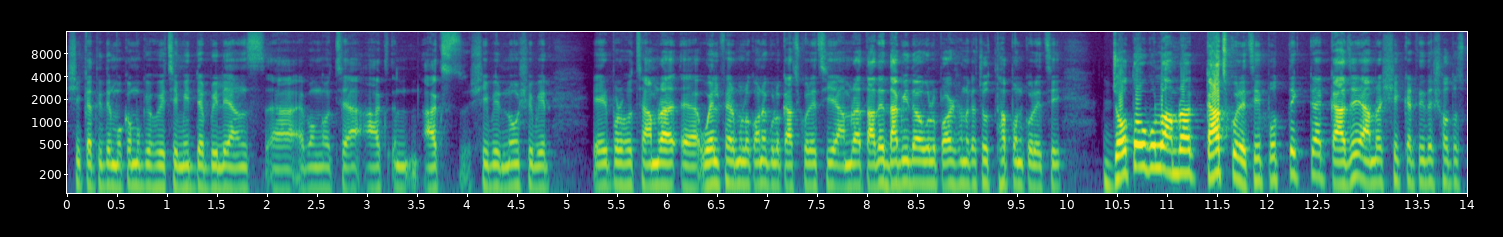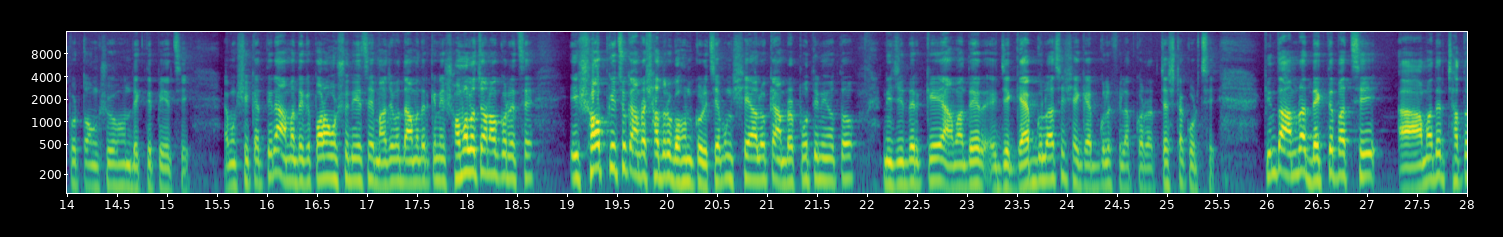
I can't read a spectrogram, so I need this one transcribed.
শিক্ষার্থীদের মুখোমুখি হয়েছি, মিড ডে ব্রিলিয়ান্স এবং হচ্ছে আক্স- শিবির, নৌ শিবির, এরপর হচ্ছে আমরা ওয়েলফেয়ারমূলক অনেকগুলো কাজ করেছি, আমরা তাদের দাবি দেওয়াগুলো পড়াশোনার কাছে উত্থাপন করেছি। যতগুলো আমরা কাজ করেছি, প্রত্যেকটা কাজে আমরা শিক্ষার্থীদের স্বতঃস্ফূর্ত অংশগ্রহণ দেখতে পেয়েছি। এবং শিক্ষার্থীরা আমাদেরকে পরামর্শ দিয়েছে, মাঝে মধ্যে আমাদেরকে নিয়ে সমালোচনা করেছে। এই সব কিছুকে আমরা সাদর গ্রহণ করেছি এবং সে আলোকে আমরা প্রতিনিয়ত নিজেদেরকে আমাদের যে গ্যাপগুলো আছে, সেই গ্যাপগুলো ফিল আপ করার চেষ্টা করছি। কিন্তু আমরা দেখতে পাচ্ছি আমাদের ছাত্র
